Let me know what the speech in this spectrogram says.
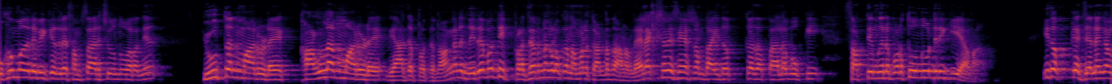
മുഹമ്മദ് നബിക്കെതിരെ സംസാരിച്ചു എന്ന് പറഞ്ഞ് യൂത്തന്മാരുടെ കള്ളന്മാരുടെ വ്യാജ പ്രചരണം അങ്ങനെ നിരവധി പ്രചരണങ്ങളൊക്കെ നമ്മൾ കണ്ടതാണല്ലോ. ഇലക്ഷന് ശേഷം ഇതൊക്കെ തലപൊക്കി സത്യം ഇങ്ങനെ പുറത്തു വന്നുകൊണ്ടിരിക്കുകയാണ്. ഇതൊക്കെ ജനങ്ങൾ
